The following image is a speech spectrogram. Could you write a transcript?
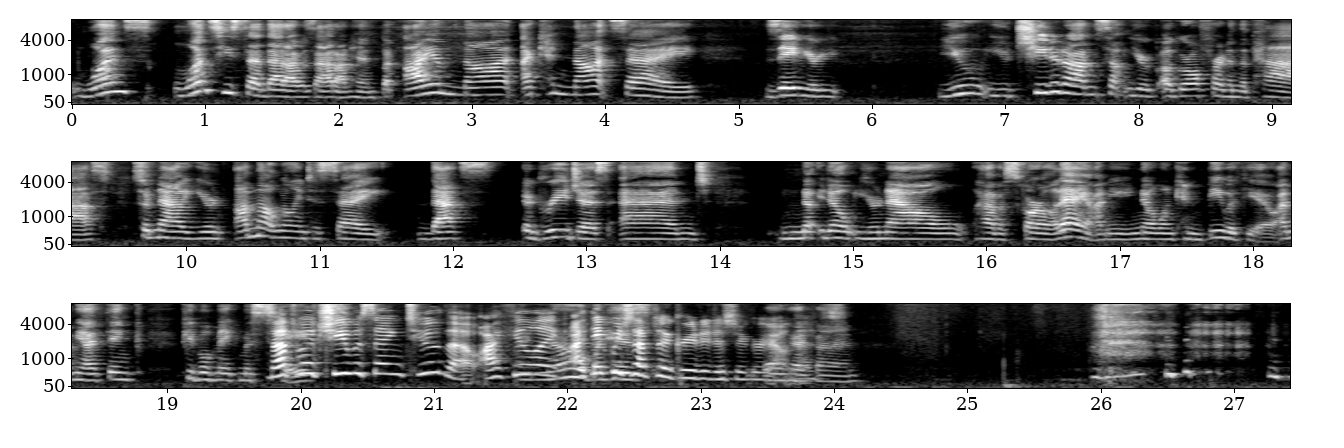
once once he said that, I was out on him. But I am not. I cannot say, Xavier. You you cheated on some your a girlfriend in the past, so now you're. I'm not willing to say that's egregious and no, you know, you're now have a scarlet A on you. No one can be with you. I mean, I think people make mistakes. That's what she was saying too, though. I feel I like know, I think we just have to agree to disagree okay, on this. fine.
